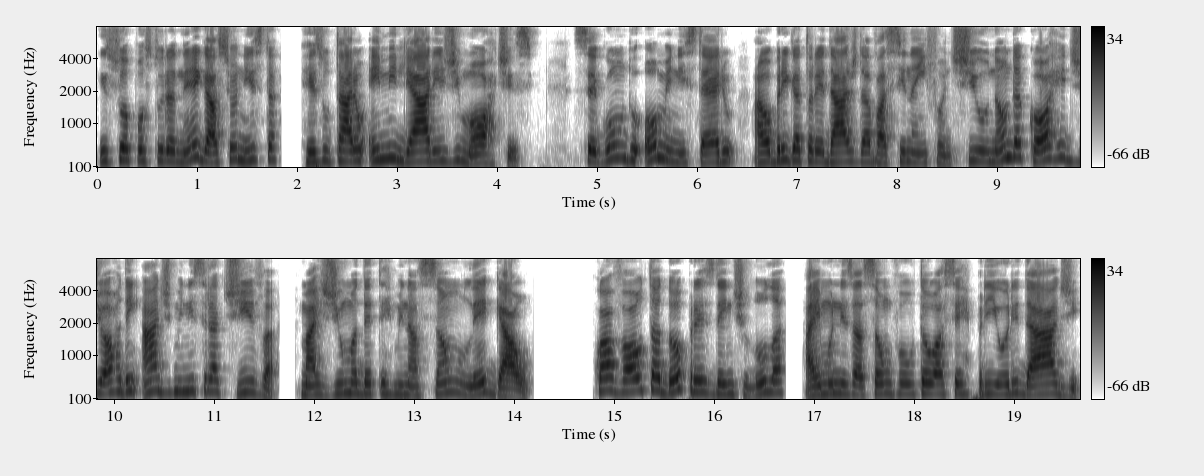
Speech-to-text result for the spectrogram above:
e sua postura negacionista resultaram em milhares de mortes. Segundo o Ministério, a obrigatoriedade da vacina infantil não decorre de ordem administrativa, mas de uma determinação legal. Com a volta do presidente Lula, a imunização voltou a ser prioridade.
